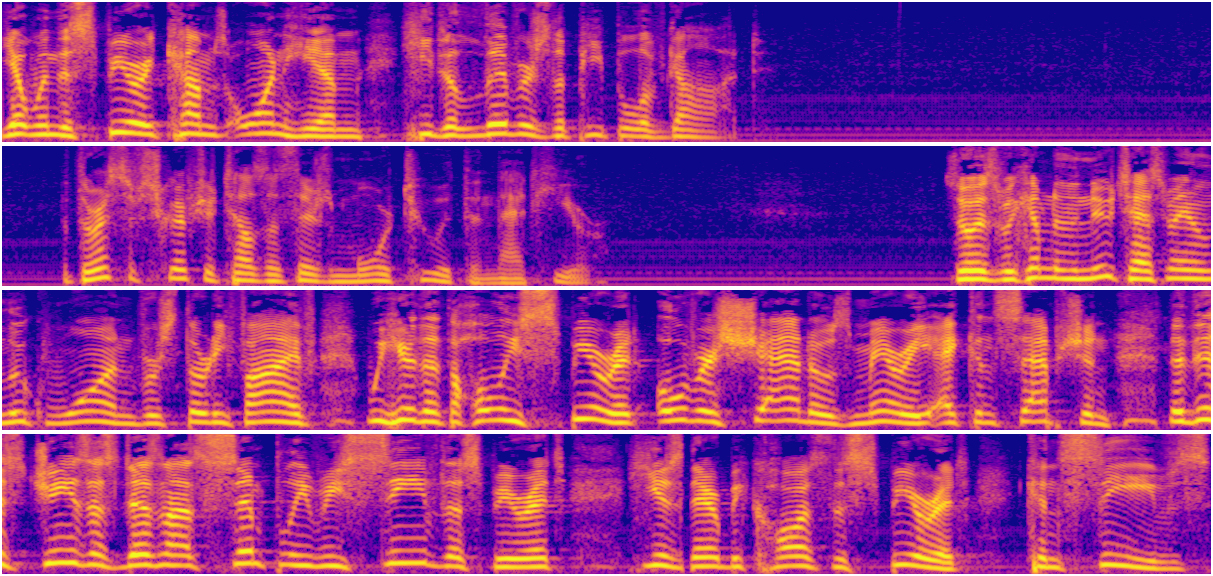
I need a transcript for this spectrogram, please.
Yet when the Spirit comes on him, he delivers the people of God. But the rest of Scripture tells us there's more to it than that here. So, as we come to the New Testament in Luke 1, verse 35, we hear that the Holy Spirit overshadows Mary at conception. That this Jesus does not simply receive the Spirit, he is there because the Spirit conceives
